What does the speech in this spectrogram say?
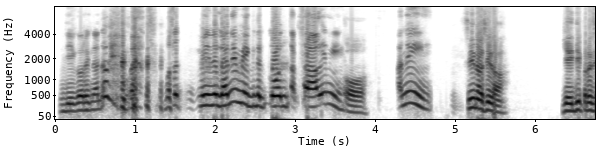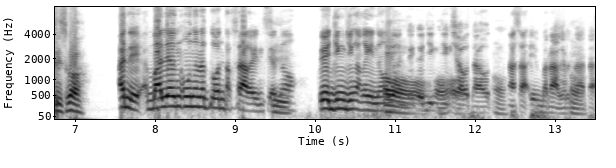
Hindi ko rin alam eh. Basta may nag ano, eh, may nag-contact sa akin eh. O, Ano eh, sino, sino? JD Francisco. Ano eh, bali ang una nag-contact sa akin si, Si- ano, Kuya Jingjing Aquino. Oo, yun, Kuya Jingjing oo, shout out. oo. Nasa Ibaraki rin Oo. nata.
